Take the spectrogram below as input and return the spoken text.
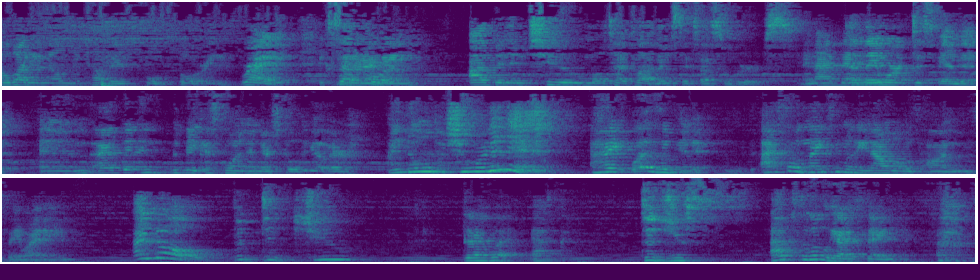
Nobody knows each other's full story. Right. Except You know for me. I mean? I've been in two multi-platinum successful groups. And I've been And they the, weren't disbanded. and I've been in the biggest one and they're still together. I know, but you weren't in it. I wasn't in it. I sold 19 million albums on Say My Name. I know, but did you? Did I what? Ask. Did you? Absolutely, I sang.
